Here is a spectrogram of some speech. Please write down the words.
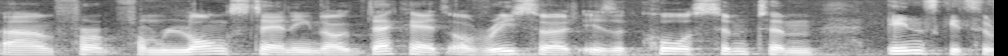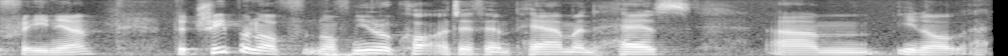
um, from, from long-standing know, decades of research, is a core symptom in schizophrenia. The treatment of, of neurocognitive impairment has um, you know,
